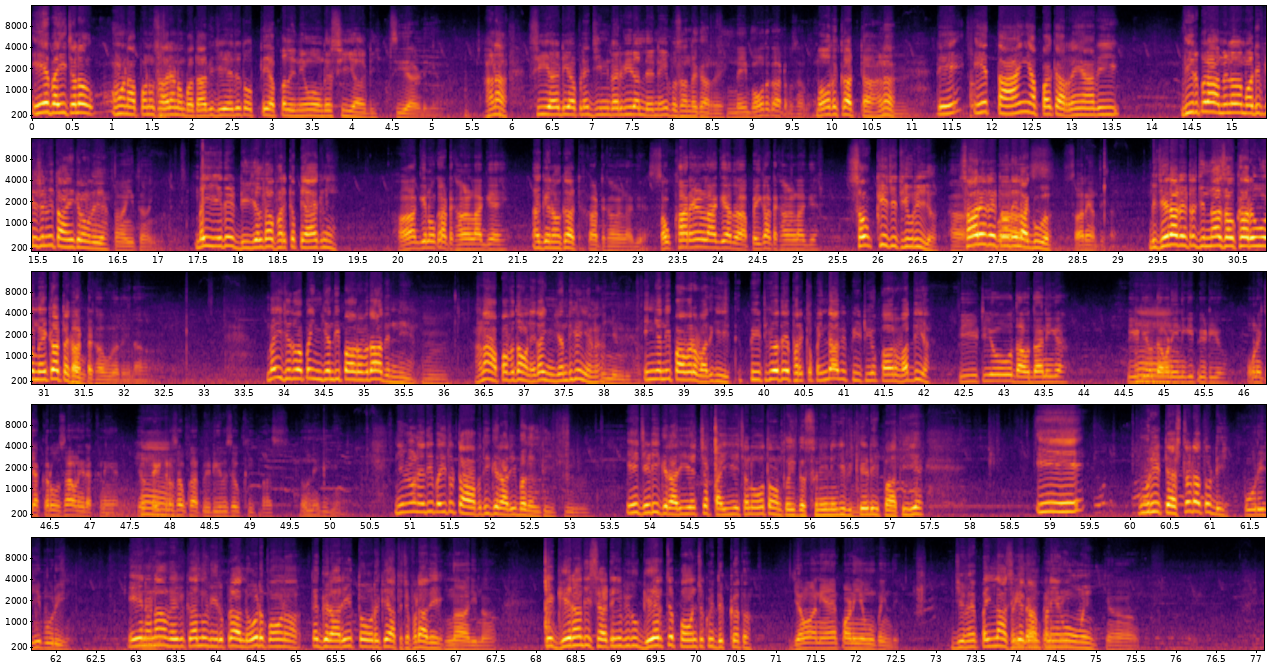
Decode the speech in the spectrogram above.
ਇਹ ਬਈ ਚਲੋ ਹੁਣ ਆਪਾਂ ਨੂੰ ਸਾਰਿਆਂ ਨੂੰ ਪਤਾ ਵੀ ਜੇ ਇਹਦੇ ਤੋਂ ਉੱਤੇ ਆਪਾਂ ਲੈਨੇ ਉਹ ਆਉਂਦੇ ਸੀਆਰਡੀ CRD ਹਨਾ? ਸੀਆਰਡੀ ਆਪਣੇ ਜ਼ਿਮੀਂਦਾਰ ਵੀਰ ਹੱਲੇ ਨਹੀਂ ਪਸੰਦ ਕਰ ਰਹੇ। ਨਹੀਂ ਬਹੁਤ ਘੱਟ ਪਸੰਦ। ਬਹੁਤ ਘੱਟ ਆ ਹਨਾ? ਤੇ ਇਹ ਤਾਂ ਹੀ ਆਪਾਂ ਕਰ ਰਹੇ ਆ ਵੀ ਵੀਰ ਭਰਾ ਮੈਨੂੰ ਦਾ ਮੋਡੀਫਿਕੇਸ਼ਨ ਵੀ ਤਾਂ ਹੀ ਕਰਾਉਂਦੇ ਆ। ਤਾਂ ਹੀ ਤਾਂ ਹੀ। ਬਈ ਇਹਦੇ ਡੀਜ਼ਲ ਦਾ ਫ਼ਰਕ ਪਿਆ ਕਿ ਨਹੀਂ? ਹਾਂ ਅੱਗੇ ਨੂੰ ਘੱਟ ਖਾਣ ਲੱਗ ਗਿਆ ਇਹ। ਅੱਗੇ ਨਾਲੋਂ ਘੱਟ। ਘੱਟ ਖਾਣ ਲੱਗ ਗਿਆ। ਸੌਖਾ ਰਹਿਣ ਲੱਗ ਗਿਆ ਤਾਂ ਆਪੇ ਹੀ ਘੱਟ ਖਾਣ ਲੱਗ ਗਿਆ। ਸੌਖੀ ਜੀ ਥਿਊਰੀ ਆ। ਹਾਂ, ਸਾਰੇ ਰੇਟਾਂ ਤੇ ਲਾਗੂ ਆ। ਸਾਰਿਆਂ ਤੇ। ਵੀ ਜਿਹੜਾ ਰੇਟਰ ਜਿੰਨਾ ਸੌਖਾ ਰਹੂ ਉਨਾ ਹੀ ਘੱਟ ਖਾਊ। ਘੱਟ ਖਾਊਗਾ ਤੇ ਨਾ। ਬਈ ਜਦੋਂ ਆਪਾਂ ਇੰਜਨ ਦੀ ਪਾਵਰ ਵਧਾ ਦਿੰਨੇ ਆ ਹੂੰ। ਹਨਾ ਆਪਾਂ ਵਧਾਉਣੇ ਤਾਂ ਇੰਜਨ ਦੀ ਹੀ ਆ ਨਾ। ਇੰਜਨ ਦੀ ਇੰਜਨ ਦੀ ਪਾਵਰ ਵਧ ਗਈ। ਤੇ ਪੀਟੀਓ ਦੇ ਫ਼ਰਕ ਪੈਂਦਾ ਵੀ ਪੀਟੀਓ ਪਾਵਰ ਵਧਦੀ ਆ। ਪੀਟੀਓ ਦਬਦਾ ਨਹੀਂਗਾ ਪੀਟੀਓ ਦਬਣੀ ਨਹੀਂਗੀ ਪੀਟੀਓ ਉਹਨੇ ਚੱਕਰ ਉਸ ਹਿਸਾਬ ਨਾਲ ਹੀ ਰੱਖਣੇ ਆ। ਜੋ ਟਰੈਕਟਰ ਸੌਖਾ ਪੀਟੀਓ ਵੀ ਸੌਖੀ ਬਸ। ਦੋਨੇ ਚੀਜ਼ਾਂ ਜਿਵੇਂ ਹੁਣ ਇਹਦੀ ਬਈ ਤੂੰ ਟਾਪ ਦੀ ਗਰਾਰੀ ਬਦਲਤੀ। ਹੂੰ। ਇਹ ਜਿਹੜੀ ਗਰਾਰੀ ਇਹ ਚ ਪਾਈ ਹੈ ਚਲੋ ਉਹ ਤੁਹਾਨੂੰ ਤੁਸੀਂ ਦੱਸਣੀ ਨਹੀਂਗੀ ਵੀ ਕਿਹੜੀ ਪਾਤੀ ਹੈ। ਇਹ ਪੂਰੀ ਟੈਸਟਡ ਆ ਤੁਹਾਡੀ? ਪੂਰੀ ਜੀ ਪੂਰੀ। ਇਹ ਨਾ ਨਾ ਹੋਵੇ ਵੀ ਕੱਲ ਨੂੰ ਵੀਰ ਭਰਾ ਲੋਡ ਪਾਉਣ ਤੇ ਗਰਾਰੀ ਤੋੜ ਕੇ ਹੱਥ 'ਚ ਫੜਾ ਦੇ। ਨਾ ਜੀ ਨਾ। ਤੇ ਗੇਅਰਾਂ ਦੀ ਸੈਟਿੰਗ ਵੀ ਕੋਈ ਗੇਅਰ 'ਚ ਪਾਉਣ 'ਚ ਕੋਈ ਦਿੱਕਤ? ਜਮਾ ਨਹੀਂ ਐ ਪਾਣੀ ਵਾਂਗੂ ਪੈਂਦੇ। ਜਿਵੇਂ ਪਹਿਲਾਂ ਸੀਗੇ ਕੰਪਨੀਆਂ ਨੂੰ ਉਵੇਂ ਹੀ।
